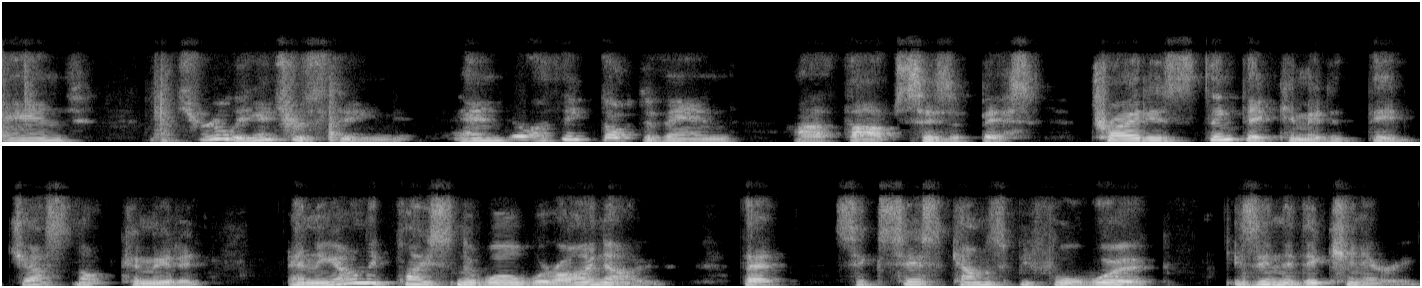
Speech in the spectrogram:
And it's really interesting. And I think Dr. Van uh, Tharp says it best. Traders think they're committed, they're just not committed. And the only place in the world where I know that success comes before work is in the dictionary.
